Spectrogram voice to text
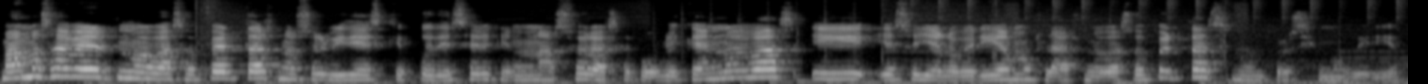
Vamos a ver nuevas ofertas, no os olvidéis que puede ser que en unas horas se publiquen nuevas y eso ya lo veríamos las nuevas ofertas en un próximo vídeo.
